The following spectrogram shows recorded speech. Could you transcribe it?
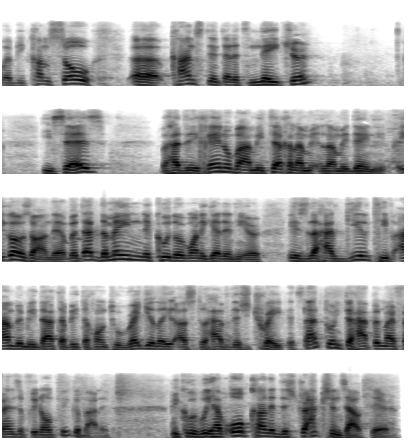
will become so uh, constant that it's nature. He says, he goes on there, but that the main nikuda we want to get in here is to regulate us to have this trait. It's not going to happen, my friends, if we don't think about it because we have all kind of distractions out there.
